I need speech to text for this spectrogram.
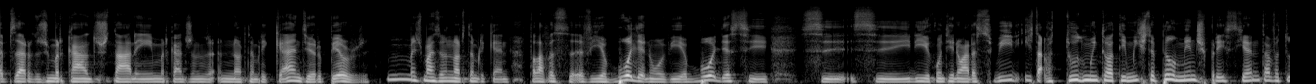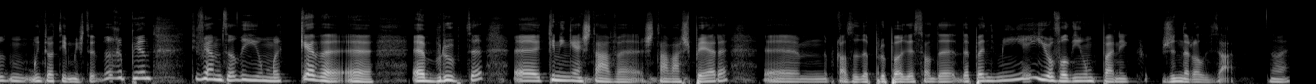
apesar dos mercados estarem mercados nor- norte-americanos, europeus, mas mais o norte-americano, falava-se havia bolha, não havia bolha, se, se, se iria continuar a subir, e estava tudo muito otimista, pelo menos para esse ano estava tudo muito otimista. De repente tivemos ali uma queda uh, abrupta uh, que ninguém estava, estava à espera um, por causa da propagação da, da pandemia e houve ali um pânico generalizado. Não é?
